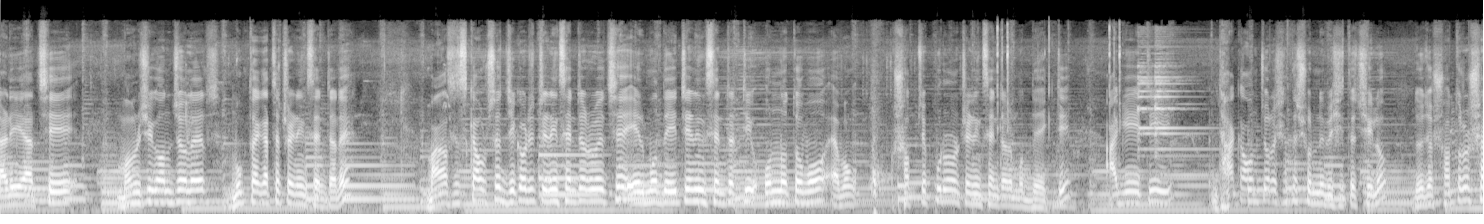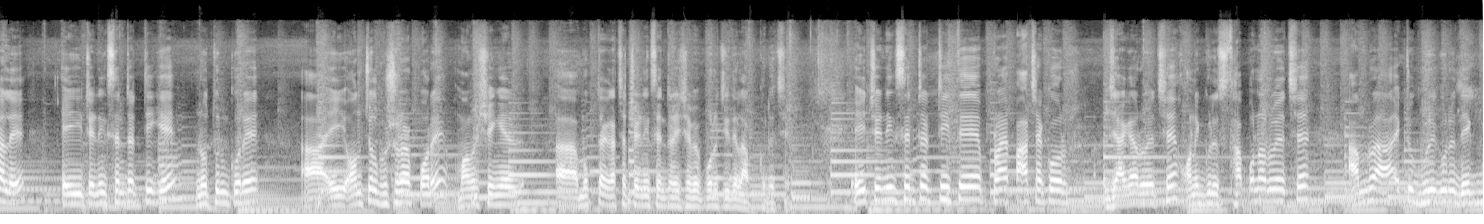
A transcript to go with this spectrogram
দাঁড়িয়ে আছি ময়মনসিংহ অঞ্চলের মুক্তাগাছা ট্রেনিং সেন্টারে। বাংলাদেশ স্কাউটসের যে কটি ট্রেনিং সেন্টার রয়েছে, এর মধ্যে এই ট্রেনিং সেন্টারটি অন্যতম এবং সবচেয়ে পুরনো ট্রেনিং সেন্টারের মধ্যে একটি। আগে এটি ঢাকা অঞ্চলের সাথে সন্নিবেশিত ছিল। দু হাজার সতেরো সালে এই ট্রেনিং সেন্টারটিকে নতুন করে এই অঞ্চল ঘোষণার পরে ময়মনসিংহের মুক্তাগাছা ট্রেনিং সেন্টার হিসেবে পরিচিতি লাভ করেছে। এই ট্রেনিং সেন্টারটিতে প্রায় পাঁচ একর জায়গা রয়েছে, অনেকগুলো স্থাপনা রয়েছে। আমরা একটু ঘুরে ঘুরে দেখব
